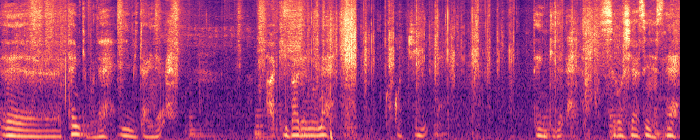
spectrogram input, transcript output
えー、天気もねいいみたいで秋晴れのね心地いい天気で過ごしやすいですね、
